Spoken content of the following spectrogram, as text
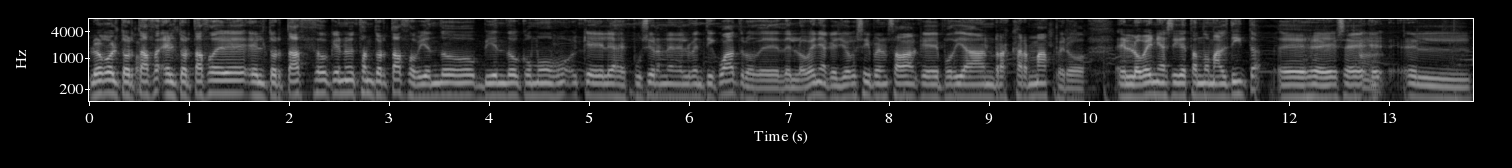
Luego el tortazo, el tortazo, de- el tortazo que no es tan tortazo, viendo, viendo cómo que les expusieron en el 24 de, de Eslovenia, que yo sí pensaba que podían rascar más, pero Eslovenia sigue estando maldita, eh, ese, eh, el,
